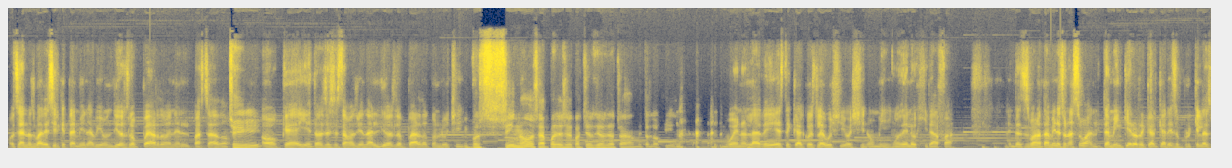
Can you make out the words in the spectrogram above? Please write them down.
o sea, nos va a decir que también había un dios leopardo en el pasado. Sí, Ok, entonces estamos viendo al dios leopardo con Luchi. pues sí, ¿no? O sea, puede ser cualquier dios de otra mitología. Bueno, la de este Kaku es la Ushi Oshinomi, modelo jirafa. Entonces, bueno, también es una Swan. También quiero recalcar eso, porque las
